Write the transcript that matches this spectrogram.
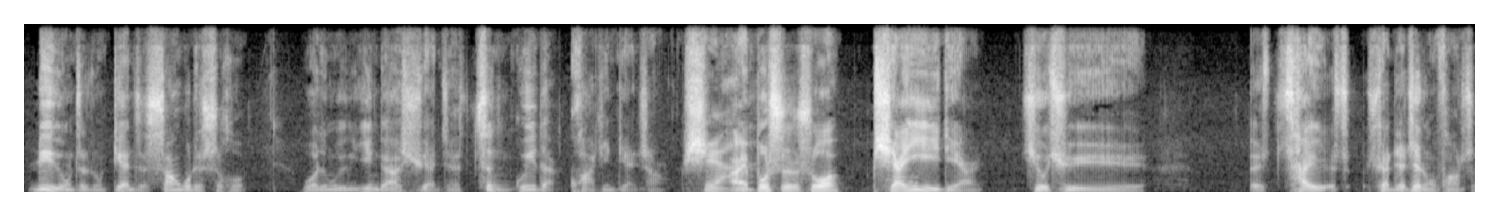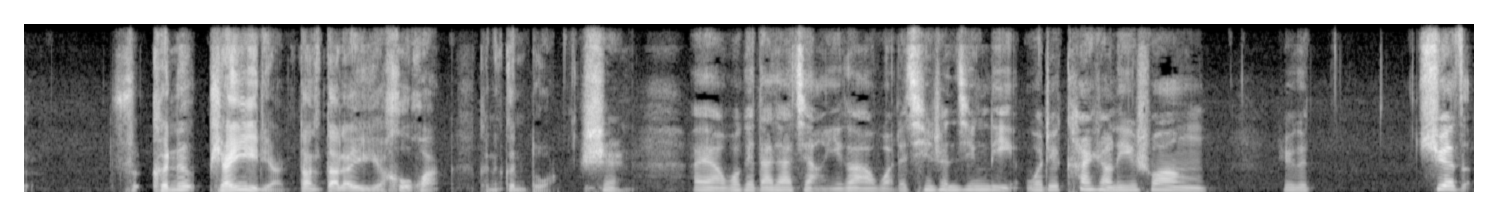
利用这种电子商务的时候，我认为应该要选择正规的跨境电商，是啊，而不是说便宜一点就去呃参与选择这种方式，是可能便宜一点，但是带来一些后患可能更多。是。哎呀，我给大家讲一个啊我的亲身经历，我这看上了一双这个靴子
